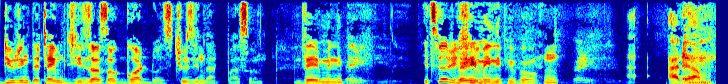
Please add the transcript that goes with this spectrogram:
during the time Jesus or God was choosing that person. very many people. It's very, Very few. many people. Hmm? I, Adam.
